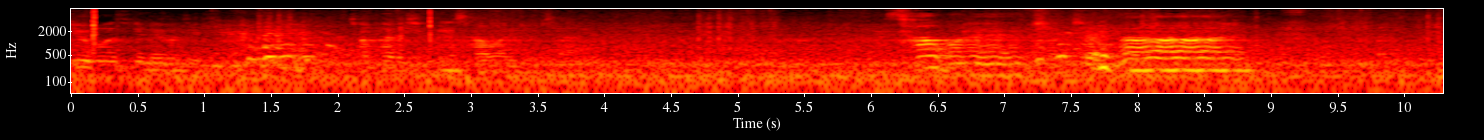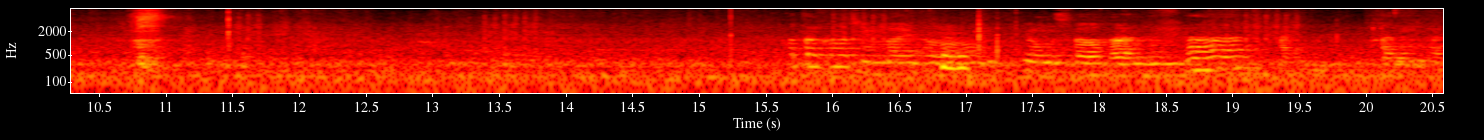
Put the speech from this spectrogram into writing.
유머스리 매거진 1819년 4월 24일 4월의 첫째 날 어떤 거짓말도 용서받는 날 하는 날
